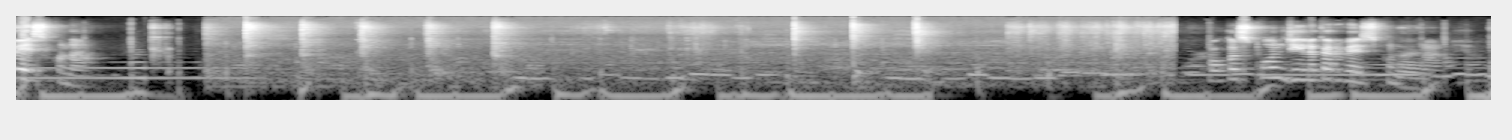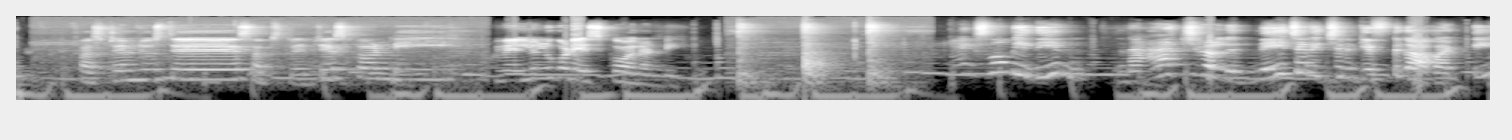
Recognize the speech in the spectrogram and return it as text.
ఉప్పు వేసుకున్నాను ఒక స్పూన్ జీలకర్ర వేసుకుంటున్నాను ఫస్ట్ టైం చూస్తే సబ్స్క్రైబ్ చేసుకోండి. వెల్లుల్లి కూడా వేసుకోవాలండి. మాక్సిమం ఇది న్యాచురల్ నేచర్ ఇచ్చిన గిఫ్ట్ కాబట్టి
